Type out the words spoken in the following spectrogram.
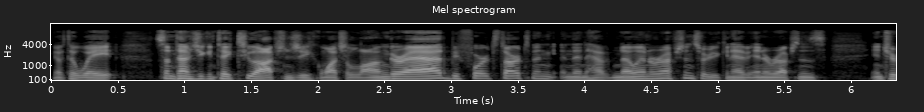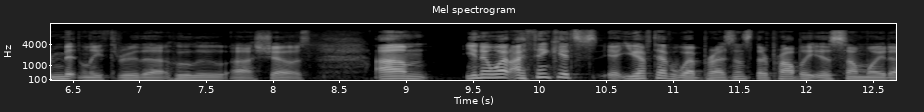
you have to wait. Sometimes you can take two options. You can watch a longer ad before it starts and then, and then have no interruptions, or you can have interruptions intermittently through the Hulu uh, shows. Um, you know what? I think it's you have to have a web presence. There probably is some way to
